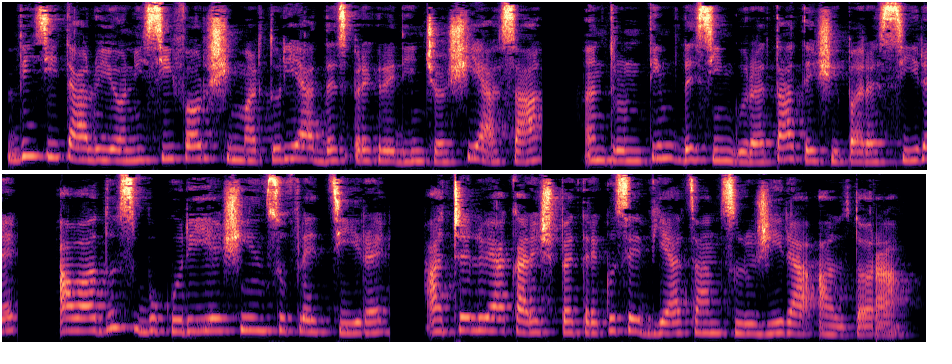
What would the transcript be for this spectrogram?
Vizita lui Ionisifor și mărturia despre credincioșia sa, într-un timp de singurătate și părăsire, au adus bucurie și însuflețire aceluia care își petrecuse viața în slujirea altora.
